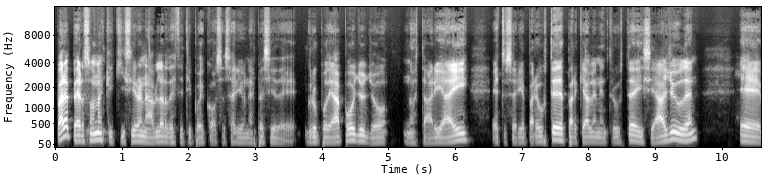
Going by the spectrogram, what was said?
para personas que quisieran hablar de este tipo de cosas. Sería una especie de grupo de apoyo. Yo no estaría ahí. Esto sería para ustedes, para que hablen entre ustedes y se ayuden. Eh,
